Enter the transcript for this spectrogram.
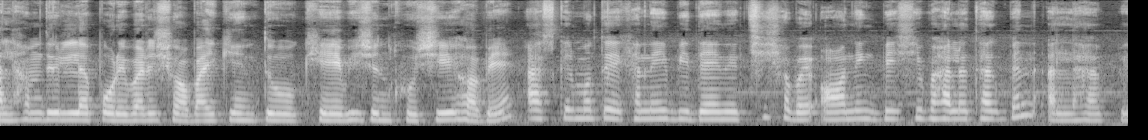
আলহামদুলিল্লাহ পরিবারের সবাই কিন্তু খেয়ে ভীষণ খুশি হবে। আজকের মতো এখানেই বিদায় নিচ্ছি। সবাই অনেক বেশি ভালো থাকবেন। আল্লাহ হাফিজ।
